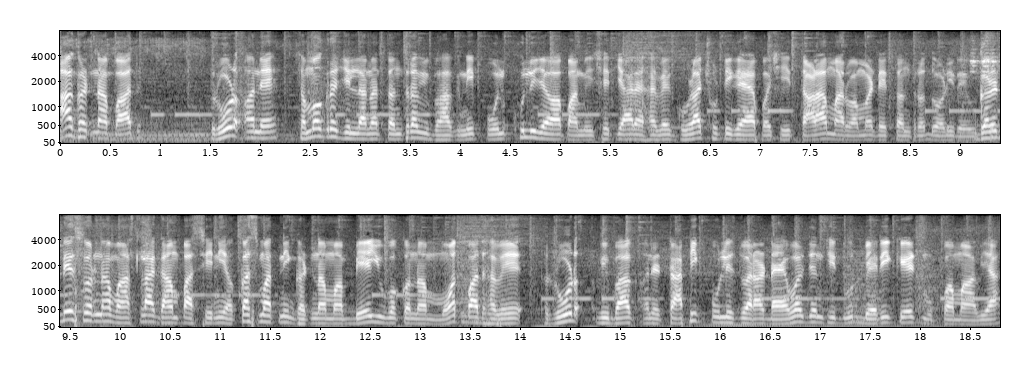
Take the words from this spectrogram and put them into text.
આ ઘટના બાદ રોડ અને સમગ્ર જિલ્લાના તંત્ર વિભાગની પોલ ખુલી જવા પામી છે ત્યારે હવે ઘોડા છૂટી ગયા પછી તાળા મારવા માટે તંત્ર દોડી રહ્યું ગરડેશ્વરના વાંસલા ગામ પાસેની અકસ્માતની ઘટનામાં બે યુવકોના મોત બાદ હવે રોડ વિભાગ અને ટ્રાફિક પોલીસ દ્વારા ડાયવર્જનથી દૂર બેરિકેડ મૂકવામાં આવ્યા.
